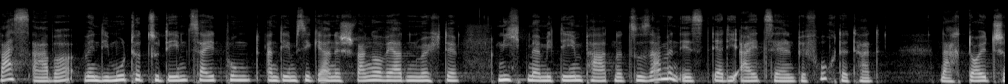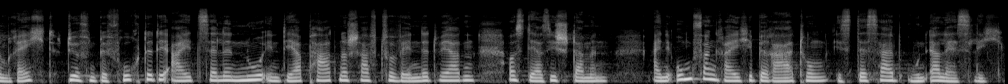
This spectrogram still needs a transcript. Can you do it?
Was aber, wenn die Mutter zu dem Zeitpunkt, an dem sie gerne schwanger werden möchte, nicht mehr mit dem Partner zusammen ist, der die Eizellen befruchtet hat? Nach deutschem Recht dürfen befruchtete Eizellen nur in der Partnerschaft verwendet werden, aus der sie stammen. Eine umfangreiche Beratung ist deshalb unerlässlich.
